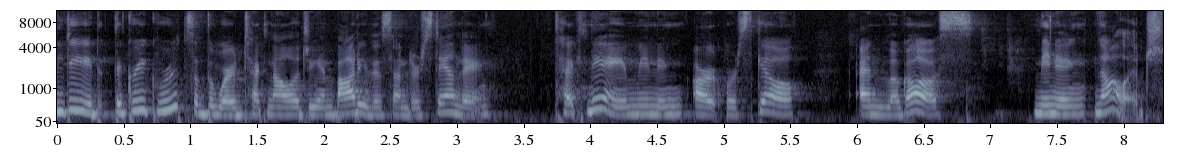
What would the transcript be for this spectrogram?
Indeed, the Greek roots of the word technology embody this understanding techne, meaning art or skill, and logos, meaning knowledge,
